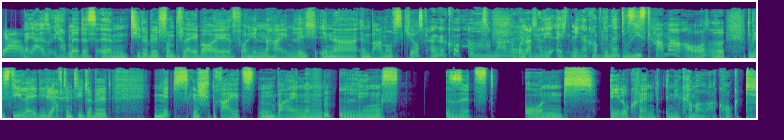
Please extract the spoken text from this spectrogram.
ja. Naja, also ich habe mir das ähm, Titelbild von Playboy vorhin heimlich in einer, im Bahnhofskiosk angeguckt. Oh, Marvin. Und Nathalie, echt mega Kompliment. Du siehst Hammer aus. Also du bist die Lady, die auf dem Titelbild mit gespreizten Beinen links sitzt und eloquent in die Kamera guckt.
